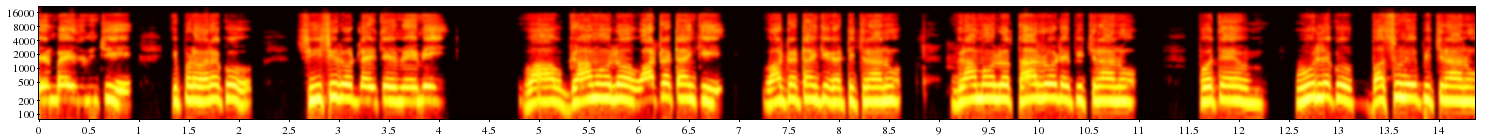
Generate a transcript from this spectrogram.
ఎనభై ఐదు నుంచి ఇప్పటి వరకు సీసీ రోడ్లు అయితేనేమి వా గ్రామంలో వాటర్ ట్యాంకి వాటర్ ట్యాంకి కట్టించినాను గ్రామంలో తార్ రోడ్ వేయించినాను పోతే ఊర్లకు బస్సులు వేయించినాను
